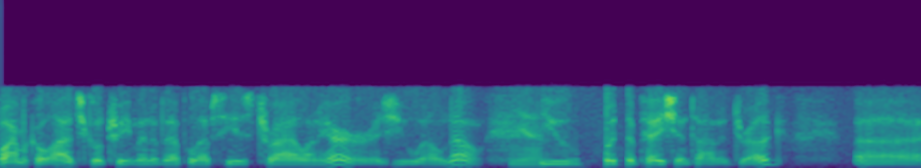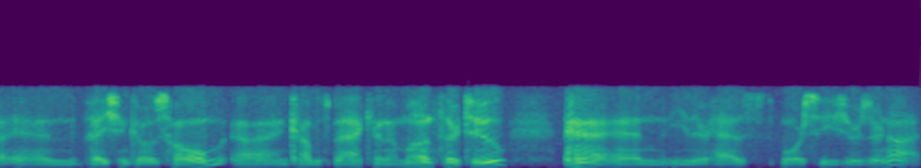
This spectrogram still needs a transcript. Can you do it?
pharmacological treatment of epilepsy is trial and error, as you well know. Yeah. You put the patient on a drug, uh, and the patient goes home uh, and comes back in a month or two, and either has more seizures or not.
